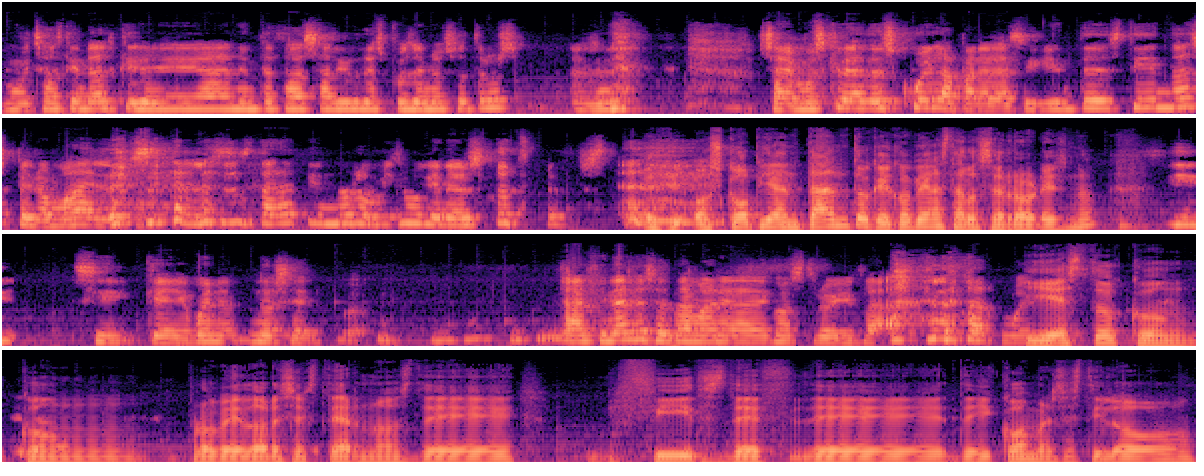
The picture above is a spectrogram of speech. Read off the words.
muchas tiendas que han empezado a salir después de nosotros, o sea, hemos creado escuela para las siguientes tiendas, pero mal, o sea, les están haciendo lo mismo que nosotros. Es decir, os copian tanto que copian hasta los errores, ¿no? Sí, sí, que bueno, no sé. Al final es otra manera de construir la, la web. Y esto con, con proveedores externos de feeds de de de e-commerce, estilo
